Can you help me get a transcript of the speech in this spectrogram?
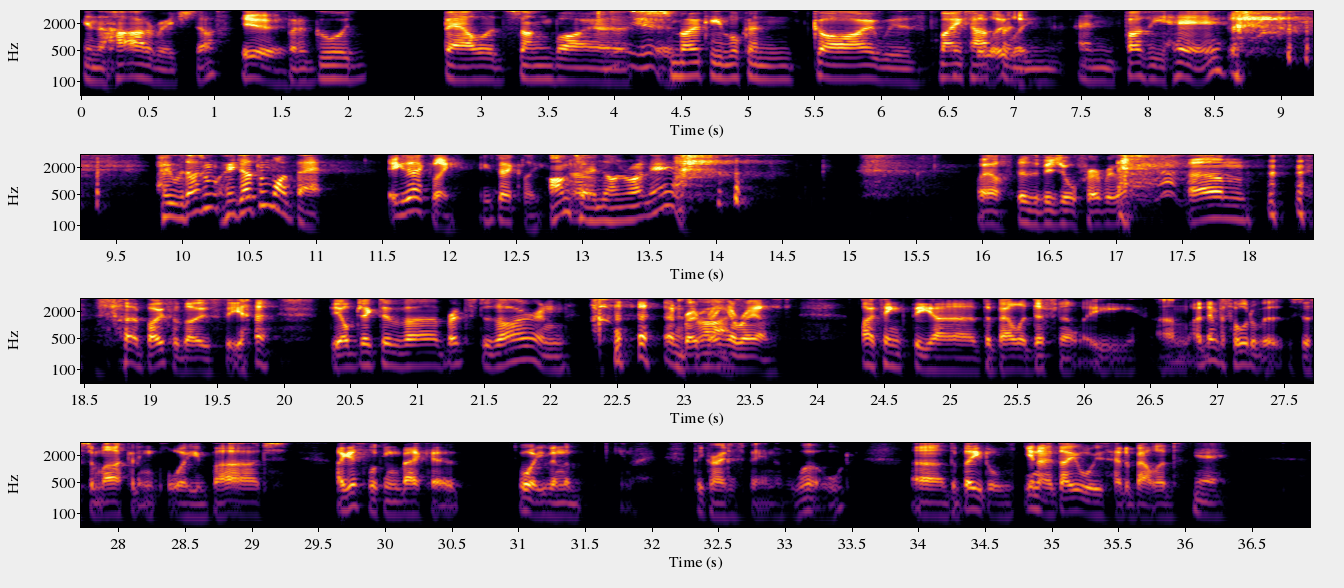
in the harder edge stuff Yeah. but a good ballad sung by a yeah. smoky looking guy with makeup Absolutely. and, and fuzzy hair who doesn't who doesn't want that exactly. Exactly. i'm turned Um, on right now Well, there's a visual for everyone. um, so both of those, the uh, the object of uh, Brett's desire and and Brett right. being aroused. I think the uh, the ballad definitely. Um, I never thought of it as just a marketing ploy, but I guess looking back at, or even the you know the greatest band in the world, uh, the Beatles. You know they always had a ballad yeah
